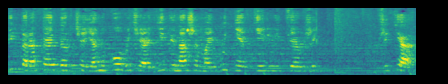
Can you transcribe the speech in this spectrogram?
Віктора Федоровича Януковича Діти наше майбутнє втілюються в життя.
